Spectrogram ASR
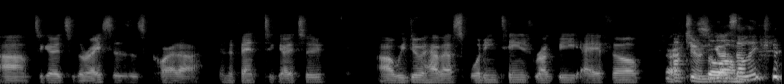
um, to go to the races. It's quite a, an event to go to. Uh, we do have our sporting teams, rugby, AFL. All right, Hokjun, so, you got um, something?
